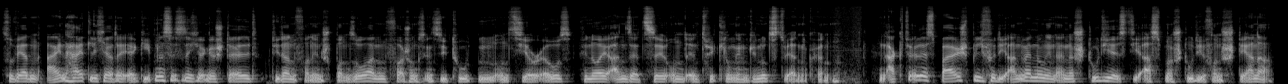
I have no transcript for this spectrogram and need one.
So werden einheitlichere Ergebnisse sichergestellt, die dann von den Sponsoren, Forschungsinstituten und CROs für neue Ansätze und Entwicklungen genutzt werden können. Ein aktuelles Beispiel für die Anwendung in einer Studie ist die Asthma-Studie von Sterner.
